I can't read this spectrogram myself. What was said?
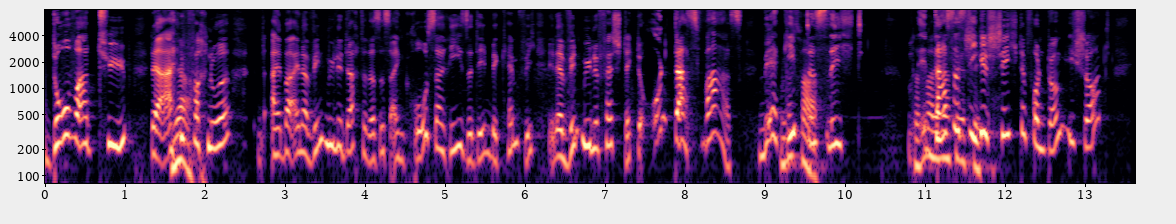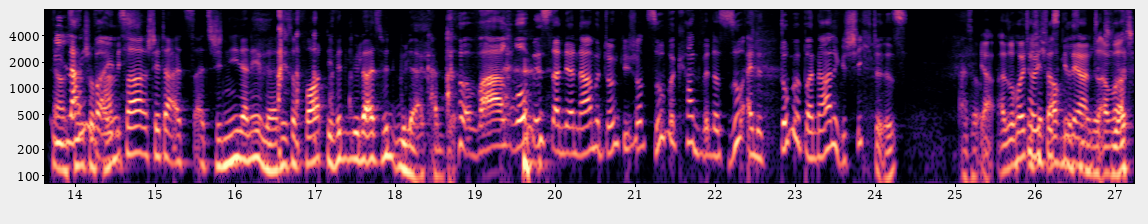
dover Typ, der Ja. einfach nur bei einer Windmühle dachte, das ist ein großer Riese, den bekämpfe ich, in der Windmühle feststeckte und das war's. Mehr das gibt es nicht. Das Das, ist die Geschichte. Geschichte von Don Quixote? Wie Ja, und langweilig. Panza steht da als, als Genie daneben, der natürlich sofort die Windmühle als Windmühle erkannte. Aber warum ist dann der Name Don Quixote so bekannt, wenn das so eine dumme, banale Geschichte ist? Also, Ja, also heute habe ich was gelernt, aber.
